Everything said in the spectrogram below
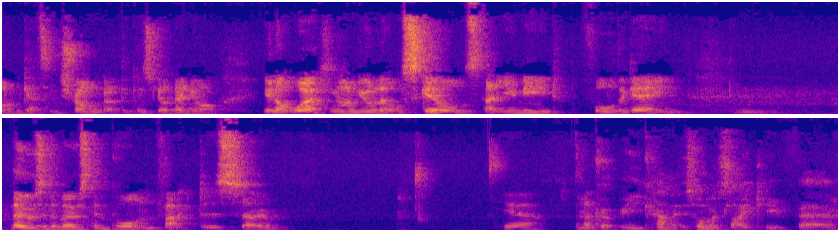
on getting stronger because you're then you're you're not working on your little skills that you need for the game Mm. those are the most important factors so yeah You, co- you can. It's almost like you've, um,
